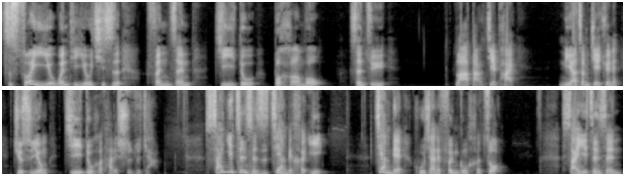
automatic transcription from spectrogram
之所以有问题，尤其是纷争、嫉妒、不和睦，甚至于拉党结派，你要怎么解决呢？就是用基督和他的十字架。三一真神是这样的合一，这样的互相的分工合作。三一真神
